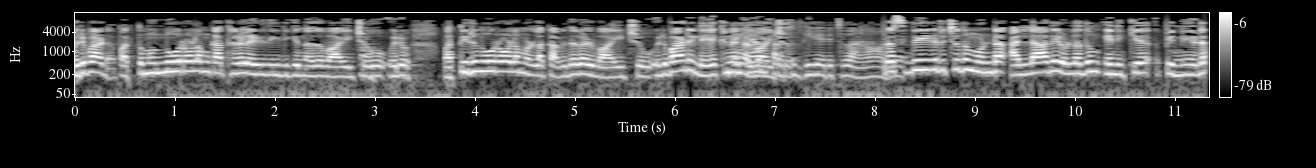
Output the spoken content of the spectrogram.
ഒരുപാട് പത്ത് മുന്നൂറോളം കഥകൾ എഴുതിയിരിക്കുന്നത് വായിച്ചു. ഒരു പത്തിരുന്നൂറോളമുള്ള കവിതകൾ വായിച്ചു. ഒരുപാട് ലേഖനങ്ങൾ വായിച്ചു. പ്രസിദ്ധീകരിച്ചതുമുണ്ട്. അല്ലാതെയുള്ളതും എനിക്ക് പിന്നീട്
